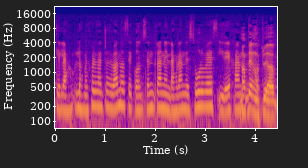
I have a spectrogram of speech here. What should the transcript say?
que los mejores anchos de banda se concentran en las grandes urbes y dejan... No tengo estudiado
